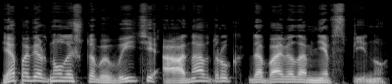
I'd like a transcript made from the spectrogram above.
Я повернулась, чтобы выйти, а она вдруг добавила мне в спину.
